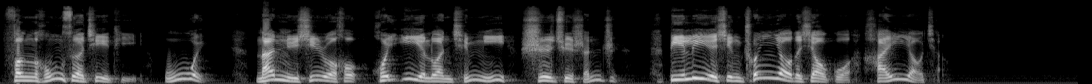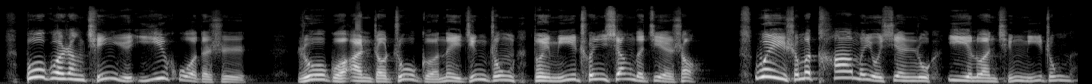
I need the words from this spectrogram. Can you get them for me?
粉红色气体，无味。男女吸入后会意乱情迷、失去神智，比烈性春药的效果还要强。不过，让秦羽疑惑的是，如果按照《诸葛内经》中对迷春香的介绍，为什么他没有陷入意乱情迷中呢？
